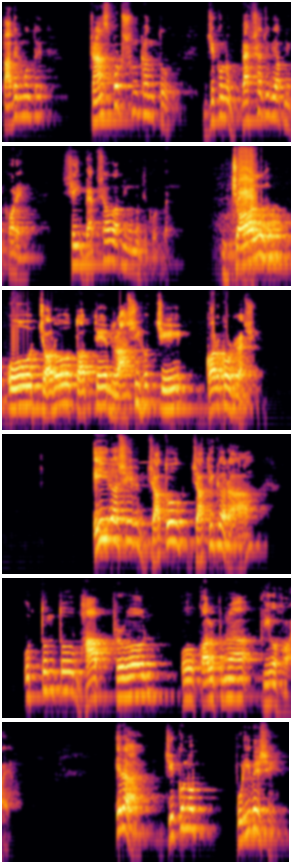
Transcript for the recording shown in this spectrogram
তাদের মধ্যে ট্রান্সপোর্ট সংক্রান্ত যে কোনো ব্যবসা যদি আপনি করেন, সেই ব্যবসাও আপনি উন্নতি করবেন। জল ও চর তত্ত্বের রাশি হচ্ছে কর্কট রাশি। এই রাশির জাতক জাতিকারা অত্যন্ত ভাবপ্রবণ ও কল্পনা প্রিয় হয়। এরা যে কোনো পরিবেশে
